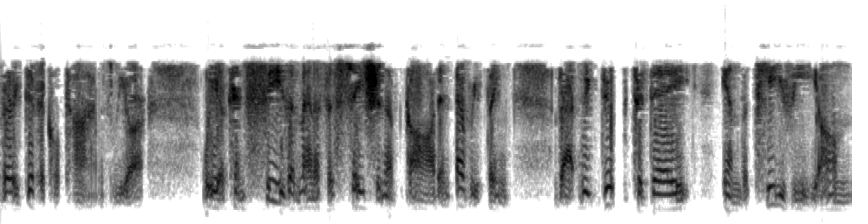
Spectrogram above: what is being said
very difficult times. We are, we can see the manifestation of God in everything that we do today in the TV, um,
